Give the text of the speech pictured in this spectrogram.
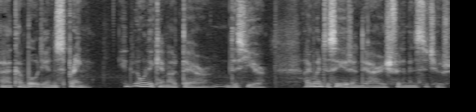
uh, Cambodian Spring. It only came out there this year. I went to see it in the Irish Film Institute.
